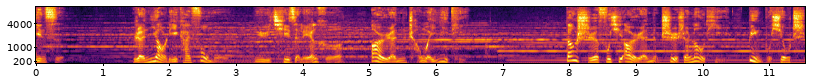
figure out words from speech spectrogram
因此人要离开父母与妻子联合二人成为一体。当时夫妻二人赤身露体并不羞耻。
